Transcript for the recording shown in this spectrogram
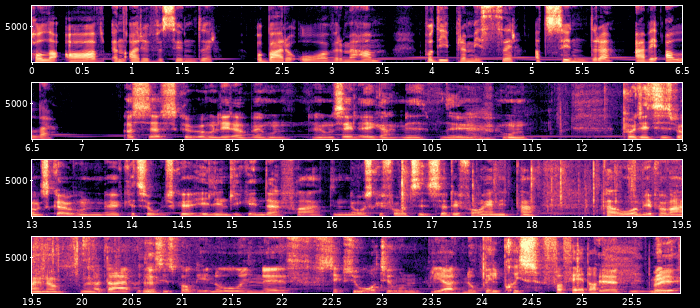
holde av en arvesynder og bære over med ham på de premisser at syndere er vi alle. Og så skriver hun lidt om, hvad hun, hvad hun selv er i gang med. Øh, hun, på det tidspunkt skrev hun øh, katolske helgenlegender fra den norske fortid, så det får han et par, par ord med på vejen om. Ja. Og der er på det tidspunkt endnu en øh, 6-7 år til hun bliver Nobelprisforfatter. Ja, Men- men, jeg,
